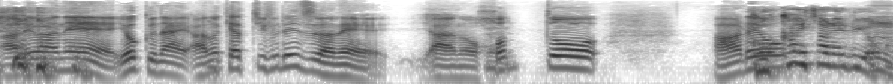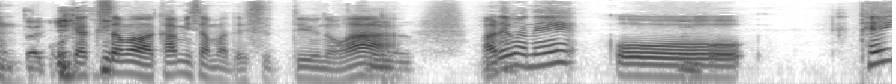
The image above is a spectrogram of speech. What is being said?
あれはね、良くない。あのキャッチフレーズはね、あの、本当あれを、誤解されるよ、うん本当に。お客様は神様ですっていうのは、うんあれはね、こう、店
